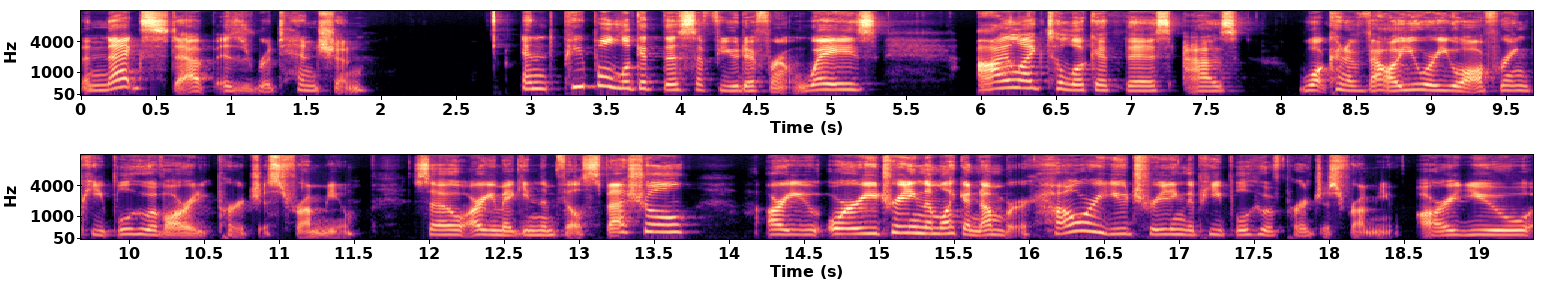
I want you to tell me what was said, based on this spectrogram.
The next step is retention and people look at this a few different ways. I like to look at this as what kind of value are you offering people who have already purchased from you? So, are you making them feel special? Are you or are you treating them like a number? How are you treating the people who have purchased from you? Are you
